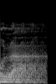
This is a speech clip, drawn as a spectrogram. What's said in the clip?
Hola,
